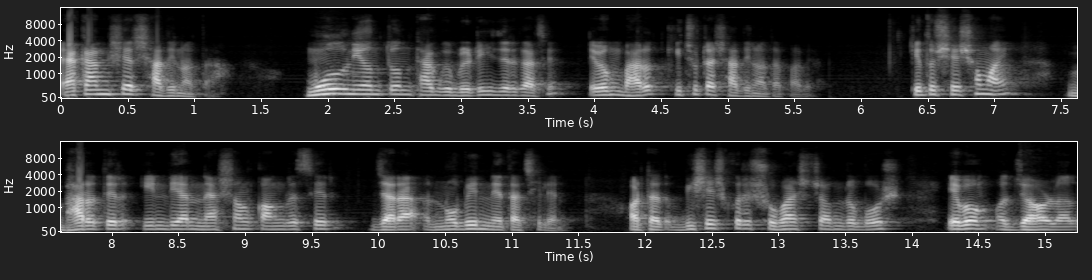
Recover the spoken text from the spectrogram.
একাংশের স্বাধীনতা। মূল নিয়ন্ত্রণ থাকবে ব্রিটিশদের কাছে এবং ভারত কিছুটা স্বাধীনতা পাবে। কিন্তু সে সময় ভারতের ইন্ডিয়ান ন্যাশনাল কংগ্রেসের যারা নবীন নেতা ছিলেন, অর্থাৎ বিশেষ করে সুভাষচন্দ্র বোস এবং জওহরলাল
